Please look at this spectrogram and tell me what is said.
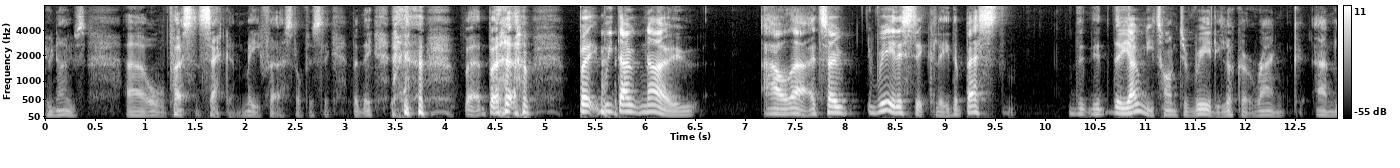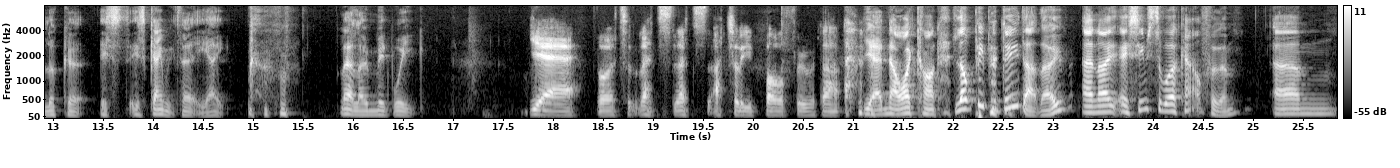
Who knows? Uh, or first and second, me first, obviously. But the but but but we don't know how that. And so realistically, the best the, the, the only time to really look at rank and look at is, is game week 38 let alone midweek Yeah, but let's let's actually follow through with that. yeah no i can't. A lot of people do that though and I, it seems to work out for them. Um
